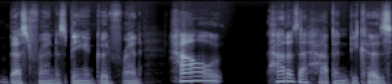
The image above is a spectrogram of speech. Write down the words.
best friend, as being a good friend. How how does that happen? Because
